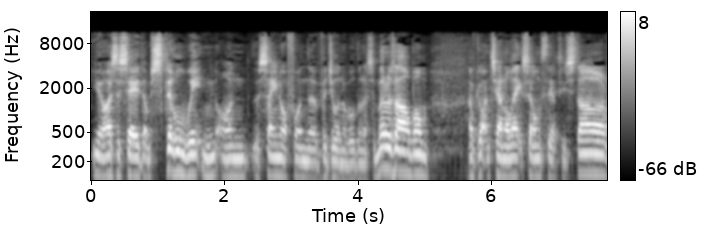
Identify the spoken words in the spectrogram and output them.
you know, as I said, I'm still waiting on the sign off on the Vigil in the Wilderness of Mirrors album. I've got Internal Exile and 30 Star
